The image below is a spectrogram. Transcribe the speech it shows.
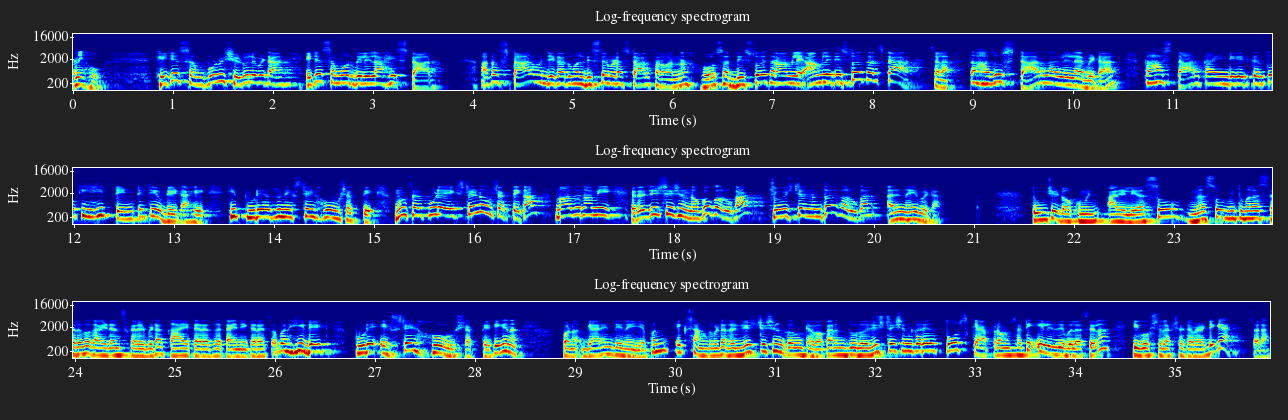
आणि हो हे जे संपूर्ण शेड्यूल आहे बेटा याच्या समोर दिलेलं आहे स्टार आता स्टार म्हणजे काय तुम्हाला दिसतोय बेटा स्टार सर्वांना? हो सर दिसतोय सर आमले. आमले दिसतोय सर स्टार चला तर हा जो स्टार लागलेला आहे बेटा तर हा स्टार काय इंडिकेट करतो की ही टेंटेटिव्ह डेट आहे. ही पुढे अजून एक्सटेंड होऊ शकते. मग सर पुढे एक्सटेंड होऊ शकते का? मग अजून आम्ही रजिस्ट्रेशन नको करू का? चोवीसच्या नंतर करू का? अरे नाही बेटा. तुमचे डॉक्युमेंट्स आलेले असो नसो मी तुम्हाला सर्व गायडन्स करेल बेटा काय करायचं काय नाही करायचं पण ही डेट पुढे एक्सटेंड होऊ शकते ठीक आहे ना? पण गॅरंटी नाहीये. पण एक सांगतो बेटा रजिस्ट्रेशन करून ठेवा कारण जो रजिस्ट्रेशन करेल तोच कॅपसाठी एलिजिबल असेल ना ही गोष्ट लक्षात ठेवा ठीक आहे? चला.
